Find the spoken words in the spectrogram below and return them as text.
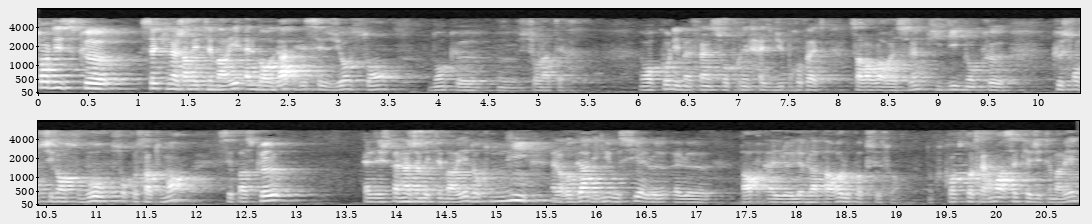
Tandis que celle qui n'a jamais été mariée, elle me regarde et ses yeux sont donc euh, euh, sur la terre. on connaît maintenant, si on prenait le hadith du prophète sallallahu alayhi qui dit donc euh, que son silence vaut son consentement, c'est parce que elle elle n'a jamais été mariée, donc ni elle regarde, ni aussi elle, elle, elle lève la parole ou quoi que ce soit. Donc, contrairement à celle qui a été mariée,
